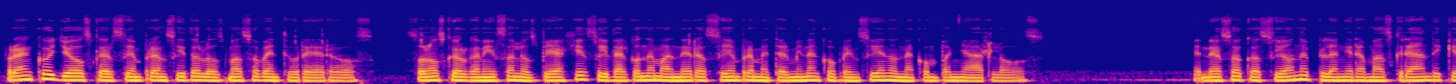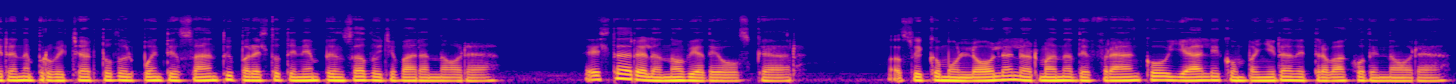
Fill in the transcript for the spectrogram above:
Franco y Oscar siempre han sido los más aventureros. Son los que organizan los viajes y de alguna manera siempre me terminan convenciendo en acompañarlos. En esa ocasión el plan era más grande y querían aprovechar todo el puente santo y para esto tenían pensado llevar a Nora. Esta era la novia de Oscar, así como Lola, la hermana de Franco, y Ale, compañera de trabajo de Nora,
